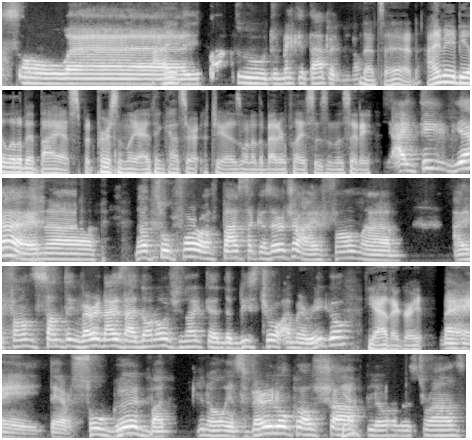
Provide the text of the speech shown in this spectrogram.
so uh, have to to make it happen, you know. That's it. I may be a little bit biased, but personally, I think Casareccia is one of the better places in the city. I think yeah, and uh, not so far off pasta casareccia. I found um, I found something very nice. I don't know if you like the, the bistro Amerigo. Yeah, they're great. Hey, they're so good, but you know it's very local shop, little restaurants.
